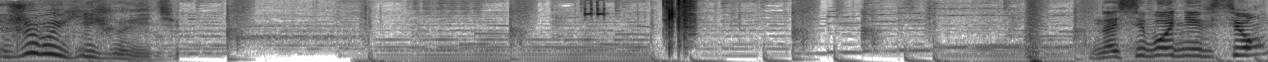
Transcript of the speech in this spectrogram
Уже вы гигаете. На сегодня все.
